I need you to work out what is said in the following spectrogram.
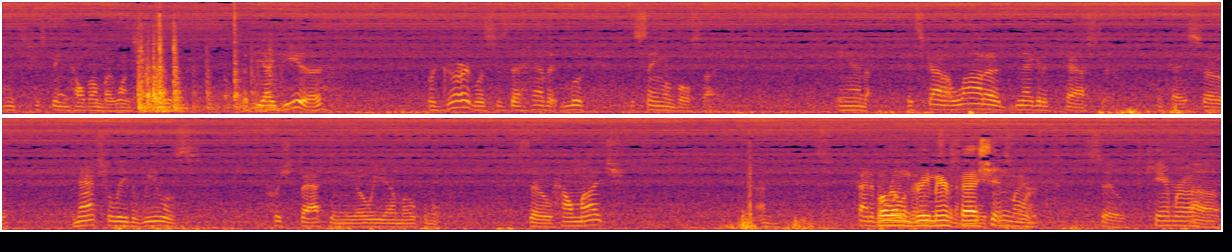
and it's just being held on by one screw. But the idea, regardless, is to have it look the same on both sides. And it's got a lot of negative caster. Okay, so naturally the wheel is pushed back in the OEM opening. So how much? It's kind of. Great Mayer fashion, my- work. So camera um,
